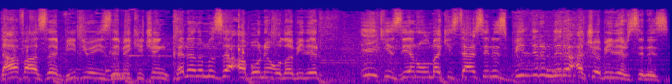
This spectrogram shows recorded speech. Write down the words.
Daha fazla video izlemek için kanalımıza abone olabilir. İlk izleyen olmak isterseniz bildirimleri açabilirsiniz.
